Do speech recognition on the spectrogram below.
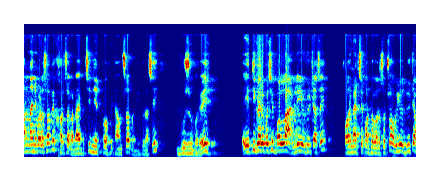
आम्दानीबाट सबै खर्च घटाएपछि नेट प्रफिट आउँछ भन्ने कुरा चाहिँ बुझ्नु पऱ्यो है। यति गरेपछि बल्ल हामीले यो दुइटा चाहिँ फर्मेट चाहिँ कन्ट्रोल गर्न सक्छौँ। अब यो दुइटा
